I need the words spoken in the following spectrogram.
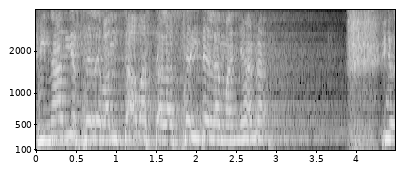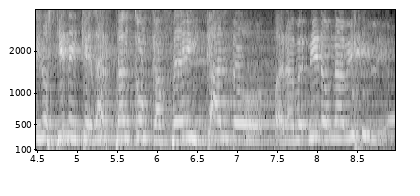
y nadie se levantaba hasta las 6 de la mañana. Y hoy nos tienen que dar pan con café y caldo para venir a una vigilia.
